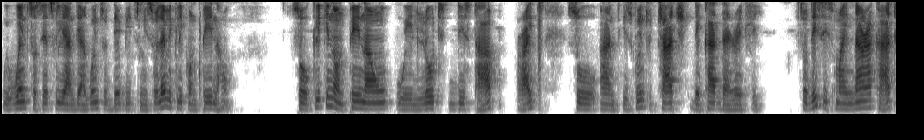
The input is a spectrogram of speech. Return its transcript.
we went successfully and they are going to debit me. So let me click on pay now. So clicking on pay now will load this tab, right? So and it's going to charge the card directly. So this is my Naira card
